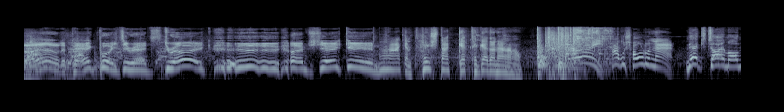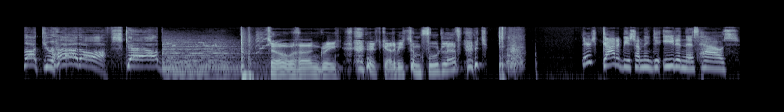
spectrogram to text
Oh, the bag boys are on strike. I'm shaking. Ah, I can taste that get together now. Hey, I was holding that. Next time I'll knock your hat off, scab! So hungry. There's got to be some food left. There's gotta be something to eat in this house.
